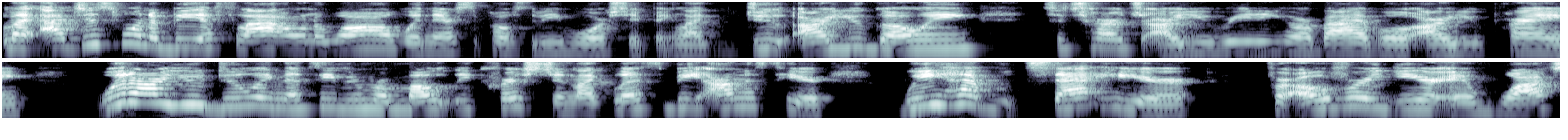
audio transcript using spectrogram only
Like I just want to be a fly on the wall when they're supposed to be worshiping. Like, do are you going to church? Are you reading your Bible? Are you praying? What are you doing that's even remotely Christian? Like, let's be honest here. We have sat here for over a year and watch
